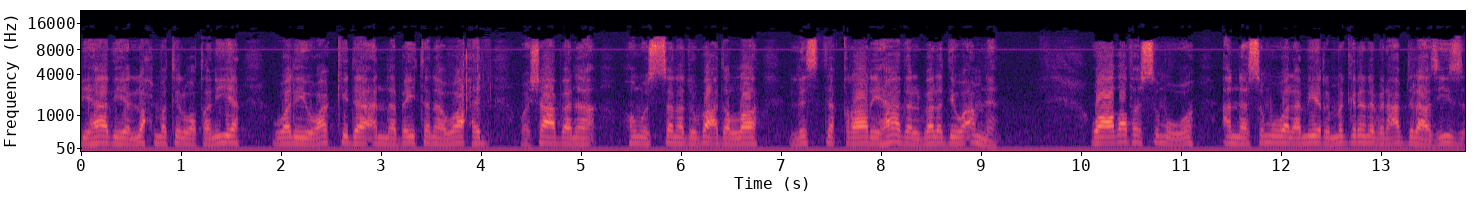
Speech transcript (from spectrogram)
بهذه اللحمة الوطنية وليؤكد أن بيتنا واحد وشعبنا هم السند بعد الله لاستقرار هذا البلد وأمنه. وأضاف السمو أن سمو الأمير مقرن بن عبد العزيز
